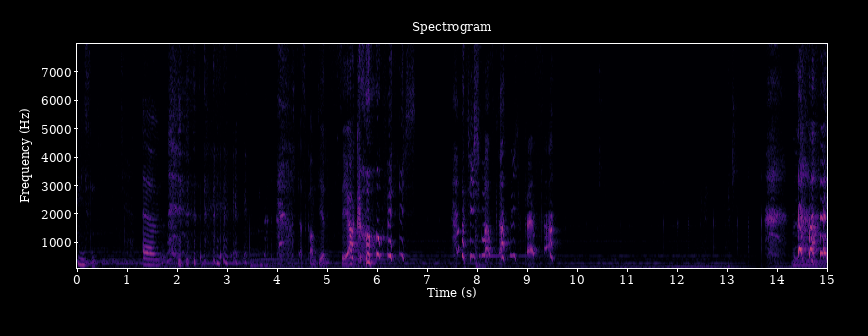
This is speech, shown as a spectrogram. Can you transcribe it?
niesen. Ähm. das kommt jetzt sehr komisch. Und ich mach's gerade nicht besser. Nein!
